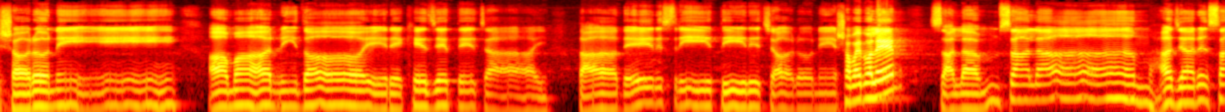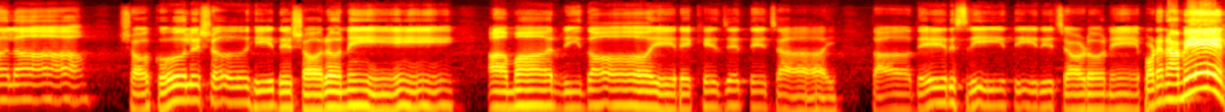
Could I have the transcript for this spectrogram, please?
স্মরণে আমার হৃদয় রেখে যেতে চাই তাদের স্মৃতির চরণে। সবাই বলেন, সালাম সালাম, হাজার সালাম, সকল শহীদ স্মরণে আমার হৃদয় রেখে যেতে চাই তাদের স্মৃতির চরণে পড়েন, আমিন।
